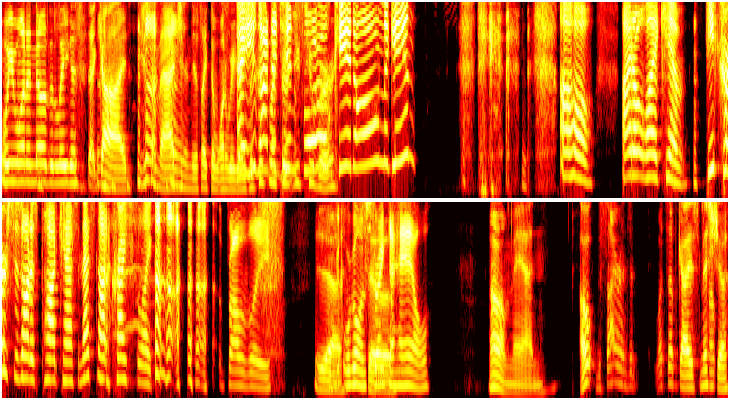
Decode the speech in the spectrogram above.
we want to know the latest that god you just imagine there's like the one where Hey, guys you like, got my the tinfoil youtuber kid on again? oh i don't like him he curses on his podcast and that's not christ-like Probably. yeah We're going straight to hell. Oh man. Oh, the sirens are. What's up, guys? Missed you.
